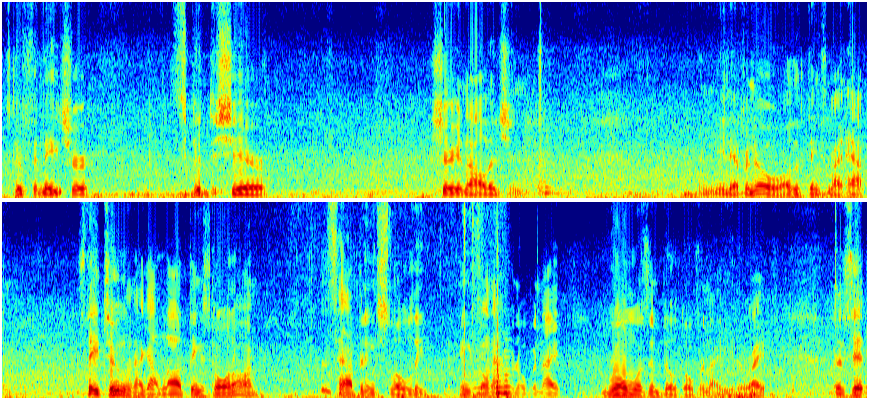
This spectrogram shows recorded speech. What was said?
it's good for nature. It's good to share share your knowledge and, and you never know other things might happen stay tuned i got a lot of things going on it's happening slowly things don't happen overnight rome wasn't built overnight either right that's it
